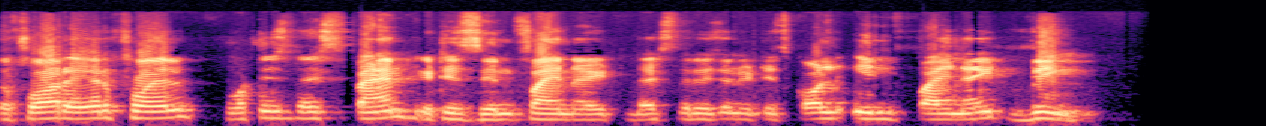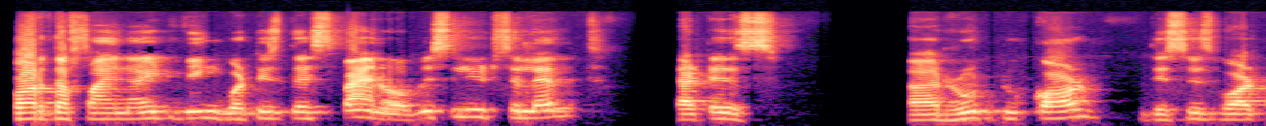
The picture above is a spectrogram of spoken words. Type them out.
So for airfoil what is the span? It is infinite. That's the reason it is called infinite wing. For the finite wing what is the span? Obviously it's a length. That is uh, root to chord this is what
